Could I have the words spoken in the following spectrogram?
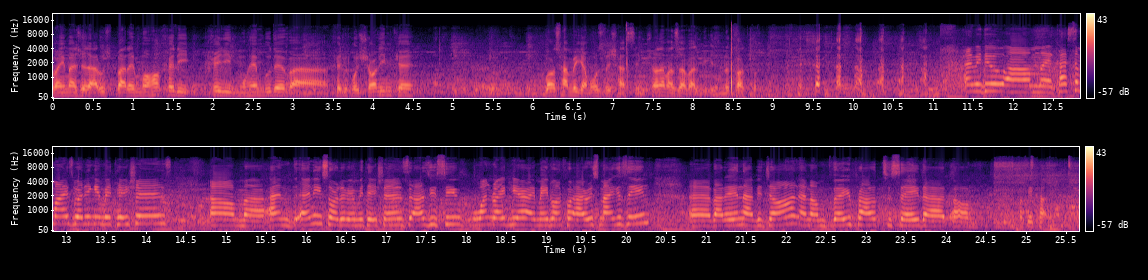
و این مجال عروس برای ماها خیلی خیلی مهم بوده و خیلی خوشحالیم که باز هم بگم عضوش هستیم شاید هم از اول بگیم اینو کات کن and we do um, customized wedding invitations um, uh, and any sort of invitations. As you see, one right here, I made one for Iris Magazine uh, برای Navi John, and I'm very proud to say that. Um, okay, cut.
